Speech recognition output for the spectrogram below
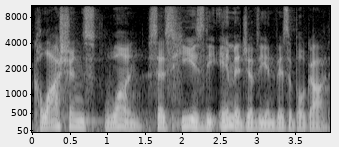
Colossians 1 says he is the image of the invisible God.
